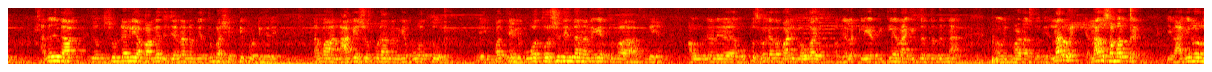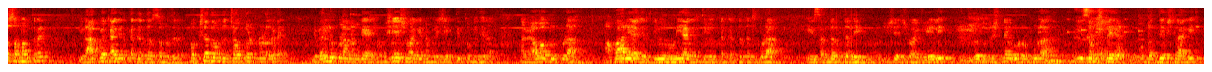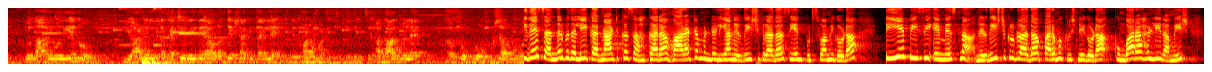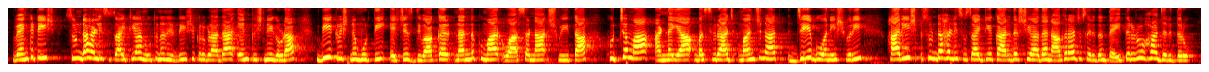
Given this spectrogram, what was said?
ಅದರಿಂದ ಇವತ್ತು ಸುಂಡಳ್ಳಿ ಆ ಭಾಗದ ಜನ ನಮಗೆ ತುಂಬ ಶಕ್ತಿ ಕೊಟ್ಟಿದ್ದೀರಿ. ನಮ್ಮ ನಾಗೇಶು ಕೂಡ ನನಗೆ ಮೂವತ್ತು, ಇಪ್ಪತ್ತೆಂಟು, ಮೂವತ್ತು ವರ್ಷದಿಂದ ನನಗೆ ತುಂಬ ಆತ್ಮೀಯ. ಅವ್ನು ನನಗೆ ಒಪ್ಪಿಸ್ಬೇಕಾದ್ರೆ ಭಾರಿ ನೋವಾಯಿತು. ಅವನ್ನೆಲ್ಲ ಕ್ಲಿಯರ್ ಡಿಕ್ಲೇರ್ ಆಗಿದ್ದಂಥದ್ದನ್ನು ನಾವು ಇದು ಮಾಡೋಂಥದ್ದು ಎಲ್ಲರೂ ಎಲ್ಲರೂ ಸಮರ್ಥರೆ ಈಗ ಆಗಿರೋರು ಸಮರ್ಥರೆ ಈಗ ಆಗಬೇಕಾಗಿರ್ತಕ್ಕಂಥ ಸಮರ್ಥರೆ. ಪಕ್ಷದ ಒಂದು ಚೌಕಟ್ಟಿನೊಳಗಡೆ ನೀವೆಲ್ಲರೂ ಕೂಡ ನಮಗೆ ವಿಶೇಷವಾಗಿ ನಮಗೆ ಶಕ್ತಿ ತುಂಬಿದ್ದೀರ. ನಾವು ಯಾವಾಗಲೂ ಕೂಡ ಅಭಾರಿಯಾಗಿರ್ತೀವಿ ಋಣಿಯಾಗಿರ್ತೀವಿ ಅಂತಕ್ಕಂಥದ್ದನ್ನು ಕೂಡ ಈ ಸಂದರ್ಭದಲ್ಲಿ ವಿಶೇಷವಾಗಿ ಹೇಳಿ. ಇವತ್ತು ಕೃಷ್ಣೇಗೌಡರು ಕೂಡ ಈ ಸಂಸ್ಥೆಯ ಒಬ್ಬ ಅಧ್ಯಕ್ಷರಾಗಿ ಇವತ್ತು ಏನು ಈ ಆಡಳಿತ ಕಚೇರಿ ಇದೆ ಅವರ ಅಧ್ಯಕ್ಷ ಆಗಿದ್ದಾಗಲೇ ನಿರ್ಮಾಣ ಮಾಡಿದ್ದೀವಿ ಅದಾದಮೇಲೆ ಇದೇ ಸಂದರ್ಭದಲ್ಲಿ ಕರ್ನಾಟಕ ಸಹಕಾರ ಮಾರಾಟ ಮಂಡಳಿಯ ನಿರ್ದೇಶಕರಾದ ಸಿಎನ್ ಪುಟ್ಸ್ವಾಮಿಗೌಡ ಟಿಎಪಿಸಿಎಂಎಸ್ನ ನಿರ್ದೇಶಕರುಗಳಾದ ಪರಮಕೃಷ್ಣೇಗೌಡ, ಕುಂಬಾರಹಳ್ಳಿ ರಮೇಶ್, ವೆಂಕಟೇಶ್, ಸುಂಡಹಳ್ಳಿ ಸೊಸೈಟಿಯ ನೂತನ ನಿರ್ದೇಶಕರುಗಳಾದ N Krishnegowda, B Krishnamurthy, H S Diwakar, Nandakumar Vasanna, Shwetha, Huchamma, Annaiah, Basavaraj, Manjunath, J Bhuvaneshwari, Harish, Sundahalli ಸೊಸೈಟಿಯ ಕಾರ್ಯದರ್ಶಿಯಾದ ನಾಗರಾಜು ಸೇರಿದಂತೆ ಇತರರು ಹಾಜರಿದ್ದರು.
